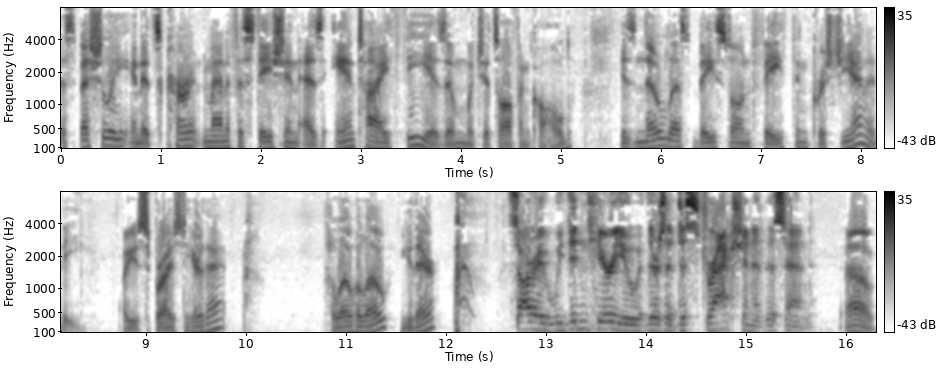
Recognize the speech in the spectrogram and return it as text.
especially in its current manifestation as anti-theism, which it's often called, is no less based on faith than Christianity. Are you surprised to hear that? Hello, hello? You there? Sorry, we didn't hear you. There's a distraction at this end. Oh,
